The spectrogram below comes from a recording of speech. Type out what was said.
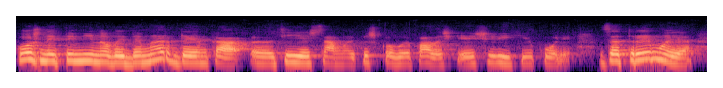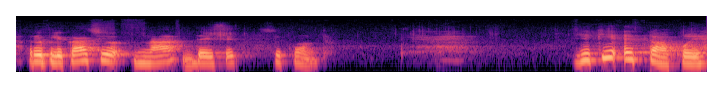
Кожний тиміновий димер в ДНК е, тієї ж самої кишкової палички Ешеріхії колі затримує реплікацію на 10 секунд. Які етапи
